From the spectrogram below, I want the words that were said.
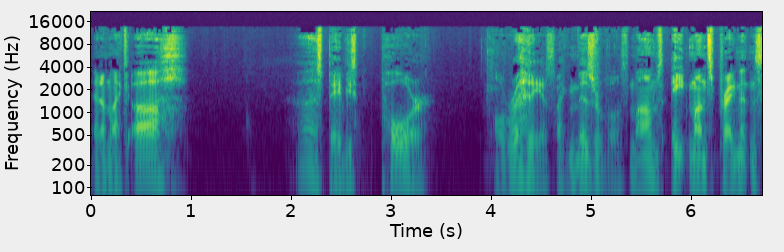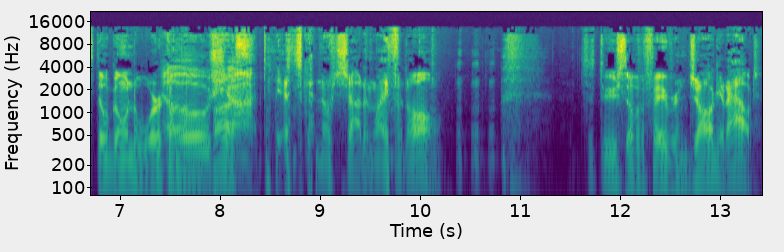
And I'm like, oh, oh, this baby's poor already. It's like miserable. His mom's eight months pregnant and still going to work on the bus. shot. Yeah, it's got no shot in life at all. Just do yourself a favor and jog it out.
